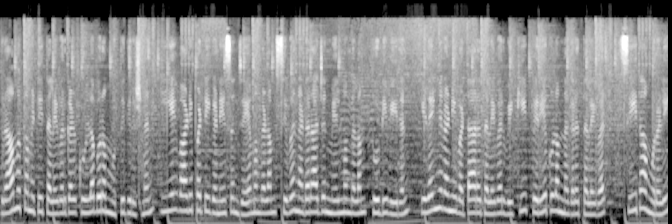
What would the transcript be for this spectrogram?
கிராம கமிட்டி தலைவர்கள் குள்ளபுரம் முத்துகிருஷ்ணன் ஈயை வாடிப்பட்டி கணேசன் ஜெயமங்கலம் சிவ நடராஜன் மேல்மங்கலம் துடி வீரன் இளைஞரணி வட்டார தலைவர் விக்கி பெரியகுளம் நகர தலைவர் சீதா முரளி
